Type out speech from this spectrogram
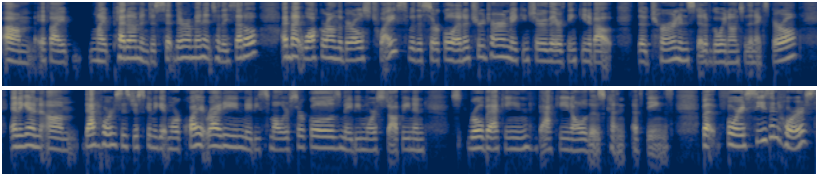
Um, if I might pet them and just sit there a minute till they settle, I might walk around the barrels twice with a circle and a true turn, making sure they're thinking about the turn instead of going on to the next barrel. And again, um, that horse is just going to get more quiet riding, maybe smaller circles, maybe more stopping and roll backing, backing, all of those kind of things. But for a seasoned horse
